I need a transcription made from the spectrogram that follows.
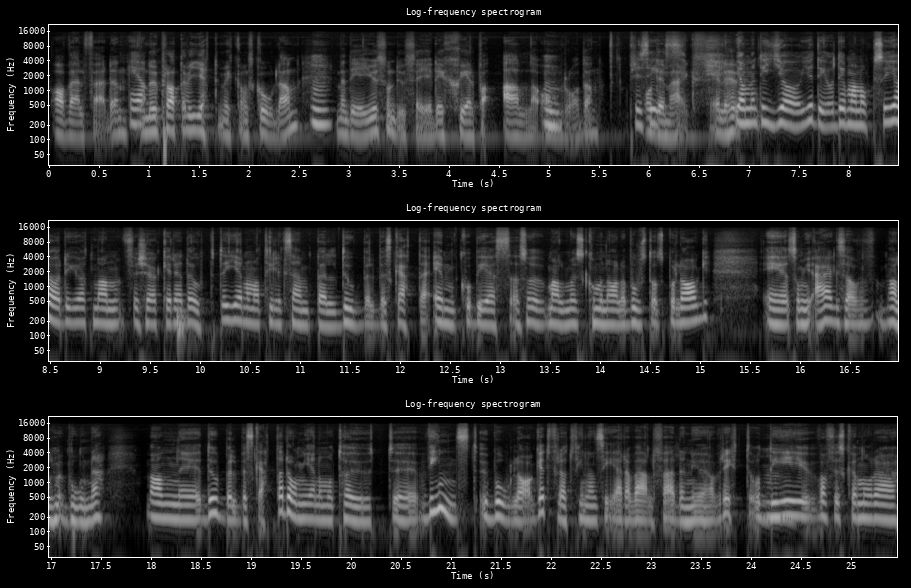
av välfärden. Ja. Och nu pratar vi jättemycket om skolan, mm. men det är ju som du säger, det sker på alla mm. områden. Precis. Och det märks, eller hur? Ja men det gör ju det och det man också gör det är ju att man försöker rädda upp det genom att till exempel dubbelbeskatta MKBs, alltså Malmös kommunala bostadsbolag, eh, som ju ägs av Malmöborna. Man eh, dubbelbeskattar dem genom att ta ut eh, vinst ur bolaget för att finansiera välfärden i övrigt. Och mm. det är ju, varför ska några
